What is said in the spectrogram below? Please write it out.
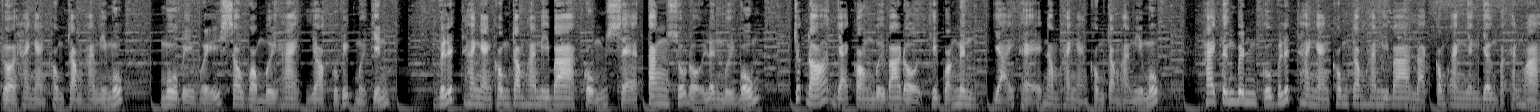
rồi 2021, mùa bị hủy sau vòng 12 do Covid-19. V-League 2023 cũng sẽ tăng số đội lên 14. Trước đó giải còn 13 đội khi Quảng Ninh giải thể năm 2021. Hai tân binh của V-League 2023 là Công an Nhân dân và Khánh Hòa.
